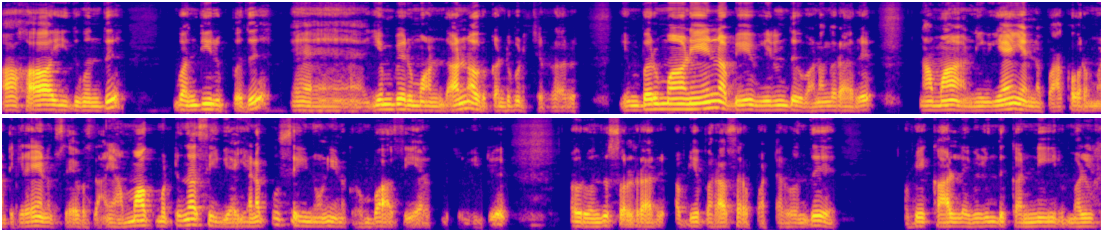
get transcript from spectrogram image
ஆஹா இது வந்து வந்திருப்பது எம்பெருமான் தான் அவர் கண்டுபிடிச்சிடுறாரு. எம்பெருமானேன்னு அப்படியே விழுந்து வணங்குறாரு. ஆமாம் நீ ஏன் என்னை பார்க்க வர மாட்டேங்கிற? எனக்கு சேவை என் அம்மாவுக்கு மட்டும்தான் செய்வியா? எனக்கும் செய்யணும்னு எனக்கு ரொம்ப ஆசையாக இருக்குன்னு சொல்லிட்டு அவர் வந்து சொல்கிறாரு அப்படியே பராசரப்பட்டர் வந்து அப்படியே காலில் விழுந்து கண்ணீர் மல்க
